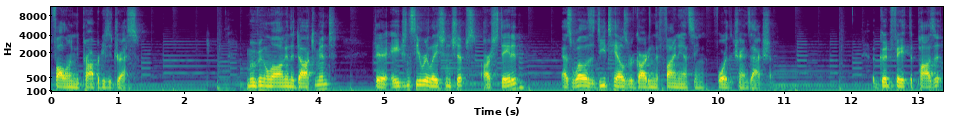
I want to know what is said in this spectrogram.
following the property's address. Moving along in the document, their agency relationships are stated, as well as details regarding the financing for the transaction. A good faith deposit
